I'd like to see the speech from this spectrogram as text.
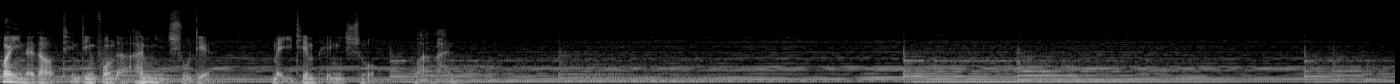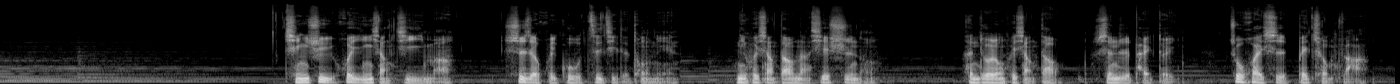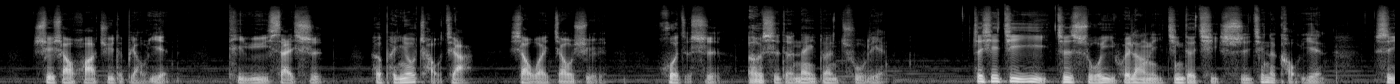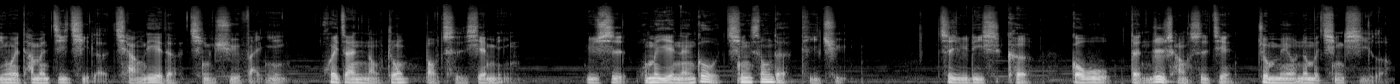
欢迎来到田定峰的安眠书店，每一天陪你说晚安。情绪会影响记忆吗？试着回顾自己的童年，你会想到哪些事呢？很多人会想到生日派对、做坏事被惩罚、学校话剧的表演。体育赛事、和朋友吵架、校外教学，或者是儿时的那一段初恋，这些记忆之所以会让你经得起时间的考验，是因为它们激起了强烈的情绪反应，会在脑中保持鲜明。于是，我们也能够轻松的提取。至于历史课、购物等日常事件，就没有那么清晰了。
